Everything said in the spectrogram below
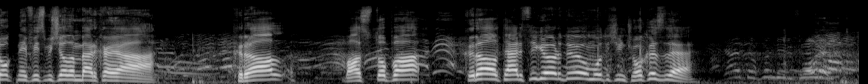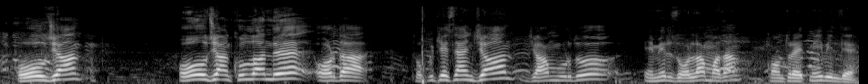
Çok nefis bir çalım Berkay'a. Kral bas topa. Kral tersi gördü. Umut için çok hızlı. Oğulcan. Oğulcan kullandı. Orada topu kesen Can. Can vurdu. Emir zorlanmadan kontrol etmeyi bildi.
